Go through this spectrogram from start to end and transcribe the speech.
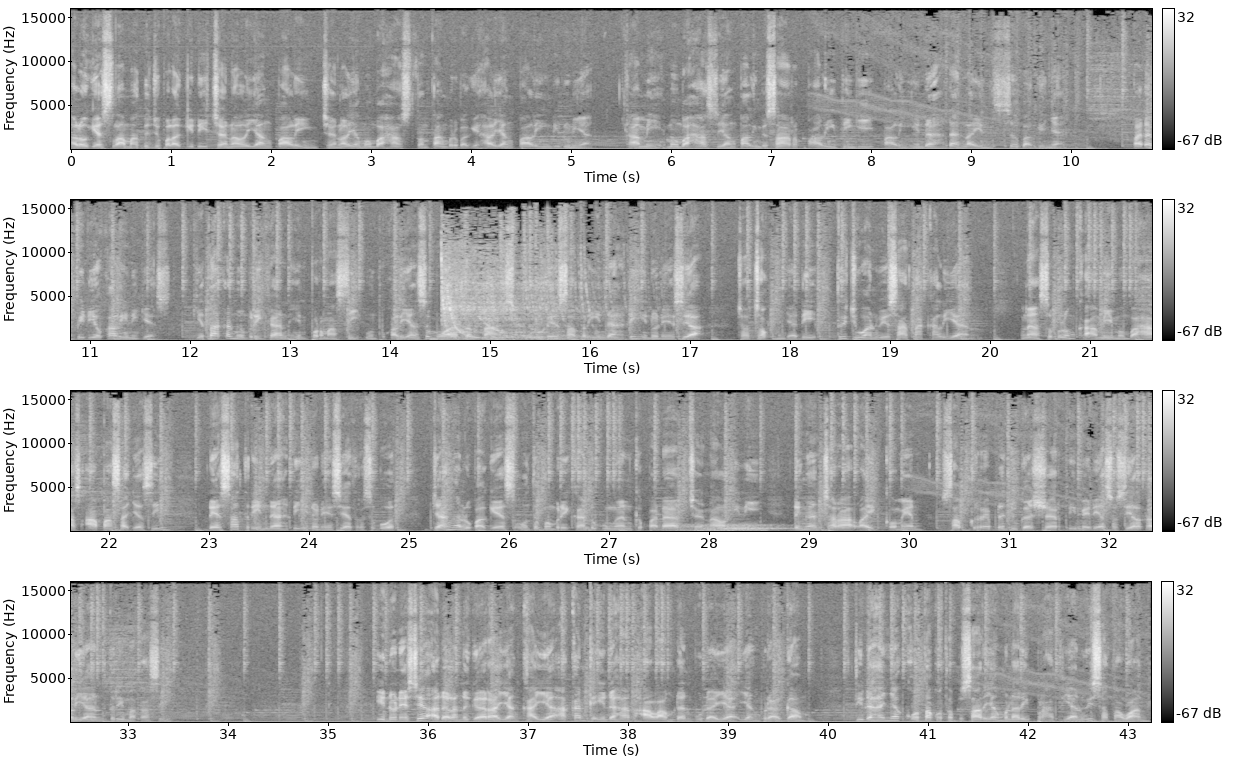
Halo guys, selamat berjumpa lagi di channel yang paling Channel yang membahas tentang berbagai hal yang paling di dunia. Kami membahas yang paling besar, paling tinggi, paling indah, dan lain sebagainya. Pada video kali ini guys Kita akan memberikan informasi untuk kalian semua tentang 10 desa terindah di Indonesia. Cocok menjadi tujuan wisata kalian. Nah sebelum kami membahas apa saja sih desa terindah di Indonesia tersebut. Jangan lupa guys untuk memberikan dukungan kepada channel ini dengan cara like, komen, subscribe dan juga share di media sosial kalian. Terima kasih. Indonesia adalah negara yang kaya akan keindahan alam dan budaya yang beragam. Tidak hanya kota-kota besar yang menarik perhatian wisatawan,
